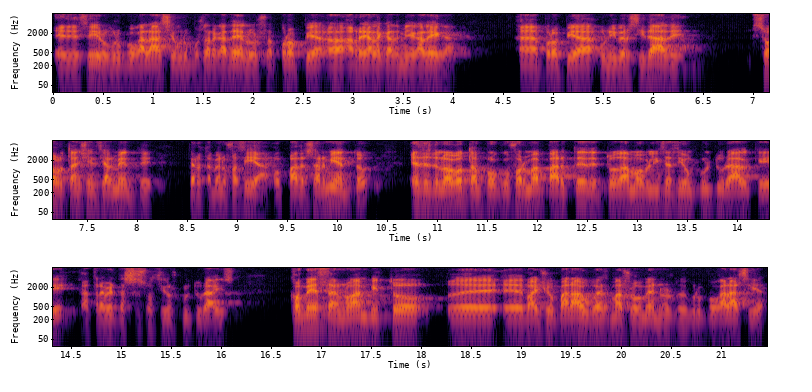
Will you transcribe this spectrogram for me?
é dicir, o Grupo Galaxia, o Grupo Sargadelos, a propia a Real Academia Galega, a propia Universidade, solo tangencialmente, pero tamén o facía o Padre Sarmiento, e, desde logo, tampouco forma parte de toda a mobilización cultural que, a través das asociacións culturais, comezan no ámbito eh, eh baixo paraguas, máis ou menos, do Grupo Galaxia,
